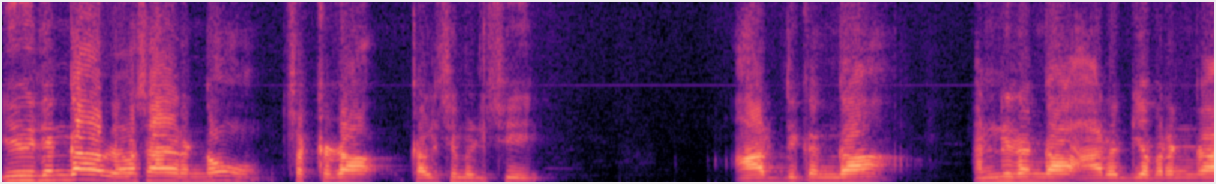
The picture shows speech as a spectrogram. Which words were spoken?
ఈ విధంగా వ్యవసాయ రంగం చక్కగా కలిసిమెలిసి ఆర్థికంగా అన్ని రంగా ఆరోగ్యపరంగా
